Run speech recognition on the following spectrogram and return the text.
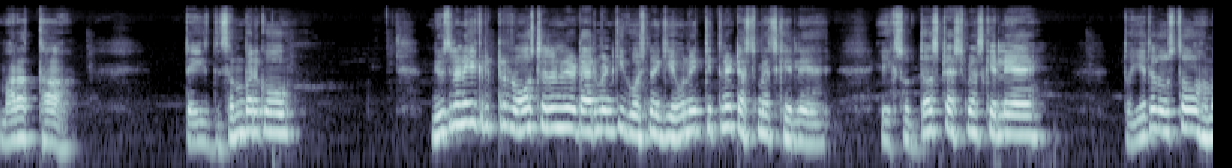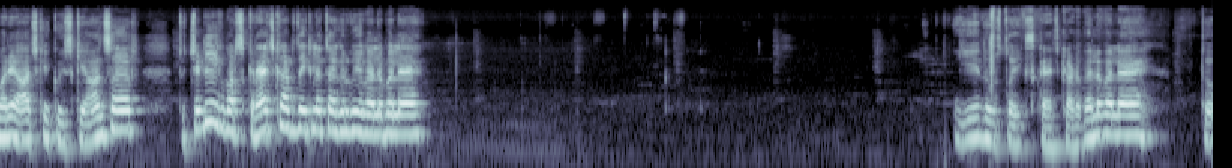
मारा था। तेईस दिसंबर को। न्यूजीलैंड के क्रिकेटर रॉस टेलर ने रिटायरमेंट की घोषणा की है। उन्हें कितने टेस्ट मैच खेले हैं? 110 टेस्ट मैच खेले हैं। तो ये थे दोस्तों हमारे आज के क्विज़ के आंसर तो चलिए एक बार स्क्रैच कार्ड देख लेते हैं अगर कोई अवेलेबल है। ये दोस्तों एक स्क्रैच कार्ड अवेलेबल है। तो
